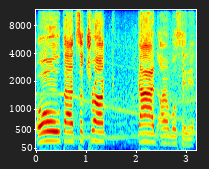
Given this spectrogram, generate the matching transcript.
Oh, that's a truck. God, I almost hit it.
